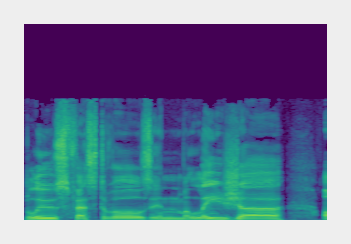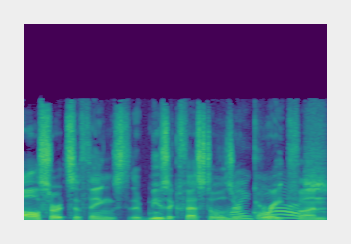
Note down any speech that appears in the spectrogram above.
Blues festivals in Malaysia, all sorts of things. The music festivals Oh are my great gosh. fun.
